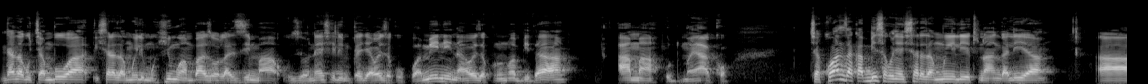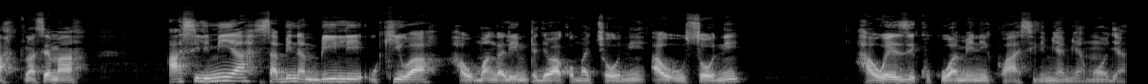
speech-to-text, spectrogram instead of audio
Nitaanza kuchambua ishara za mwili muhimu ambazo lazima uzionyeshe ili mteja aweze kukuamini na aweze kununua bidhaa ama huduma yako. Cha kwanza kabisa kwenye ishara za mwili tunaangalia uh, tunasema asilimia sabini na mbili ukiwa haumwangalii mteja wako machoni au usoni hawezi kukuamini kwa asilimia mia moja.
